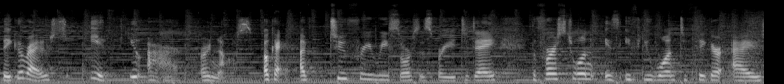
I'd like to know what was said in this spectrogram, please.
Figure out if you are or not. Okay, I've two free resources for you today. The first one is if you want to figure out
